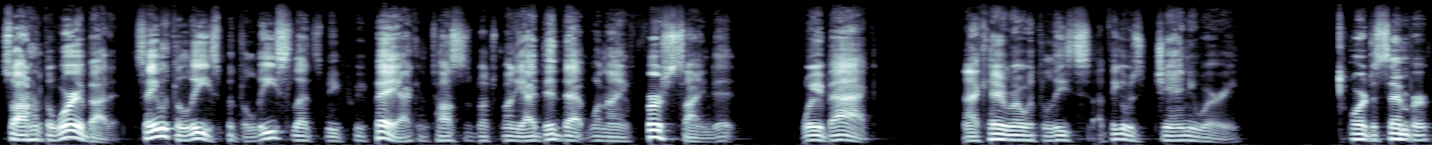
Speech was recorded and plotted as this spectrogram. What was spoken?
so I don't have to worry about it. Same with the lease, but the lease lets me prepay. I can toss as much money. I did that when I first signed it way back. And I can't remember what the lease, I think it was January or December.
